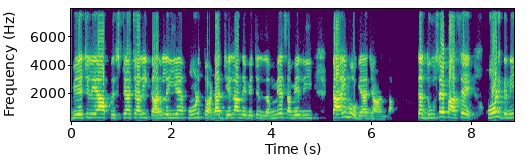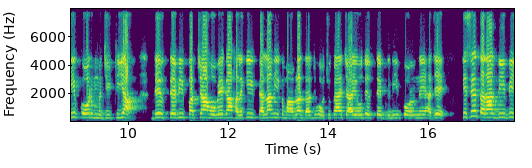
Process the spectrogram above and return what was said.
ਵੇਚ ਲਿਆ, ਭ੍ਰਿਸ਼ਟਾਚਾਰੀ ਕਰ ਲਈ ਹੈ, ਹੁਣ ਤੁਹਾਡਾ ਜੇਲ੍ਹਾਂ ਦੇ ਵਿੱਚ ਲੰਮੇ ਸਮੇਂ ਲਈ ਟਾਈਮ ਹੋ ਗਿਆ ਜਾਣ ਦਾ। ਤਾਂ ਦੂਸਰੇ ਪਾਸੇ ਹੁਣ ਗਨੀਵ ਕੌਰ ਮਜੀਠੀਆ ਦੇ ਉੱਤੇ ਵੀ ਪਰਚਾ ਹੋਵੇਗਾ, ਹਾਲਾਂਕਿ ਪਹਿਲਾਂ ਵੀ ਇੱਕ ਮਾਮਲਾ ਦਰਜ ਹੋ ਚੁੱਕਾ ਹੈ, ਚਾਹੇ ਉਹਦੇ ਉੱਤੇ ਗਨੀਵ ਕੌਰ ਨੇ ਹਜੇ ਕਿਸੇ ਤਰ੍ਹਾਂ ਦੀ ਵੀ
